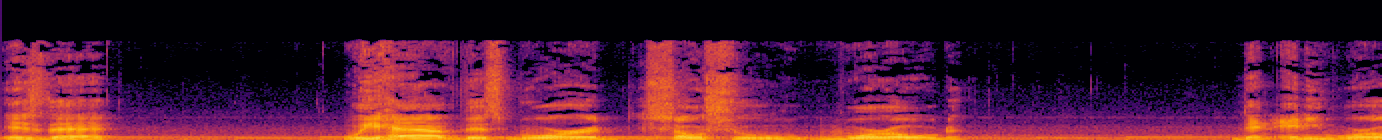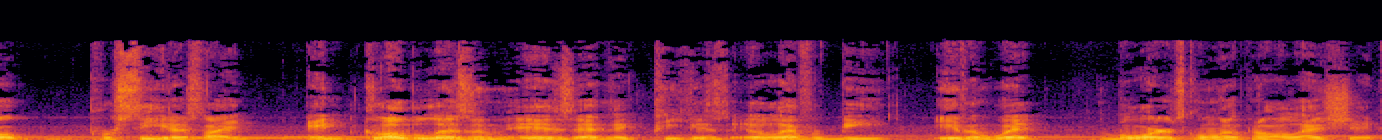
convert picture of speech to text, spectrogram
is that we have this more social world than any world precede us. Like, and globalism is at the peak as it'll ever be, even with borders going up and all that shit.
